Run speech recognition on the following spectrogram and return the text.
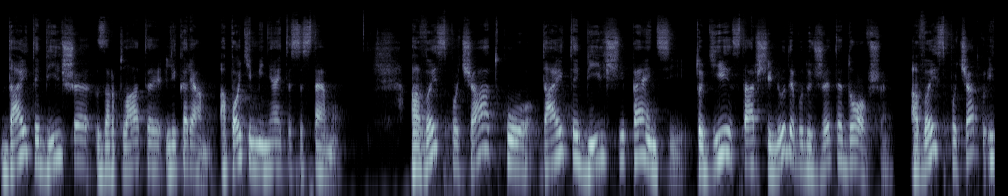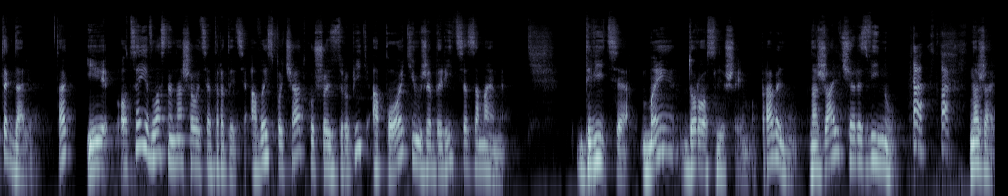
дайте більше зарплати лікарям, а потім міняйте систему. А ви спочатку дайте більші пенсії, тоді старші люди будуть жити довше. А ви спочатку і так далі. Так і оце є власне наша оця традиція. А ви спочатку щось зробіть, а потім вже беріться за мене. Дивіться, ми дорослішаємо, правильно? На жаль, через війну. Так, так. На жаль,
